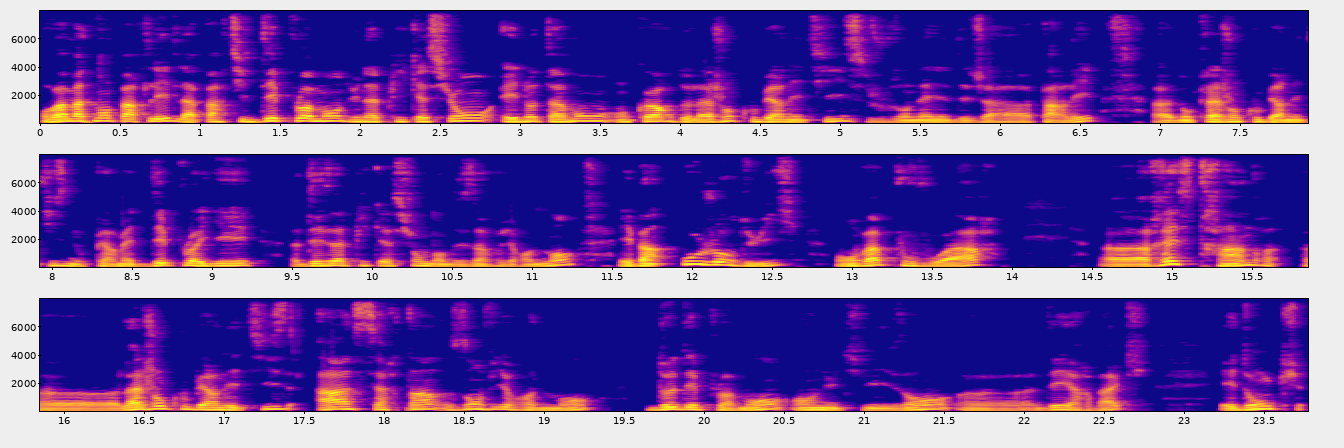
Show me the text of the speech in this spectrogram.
On va maintenant parler de la partie déploiement d'une application et notamment encore de l'agent Kubernetes. Je vous en ai déjà parlé. donc l'agent Kubernetes nous permet de déployer des applications dans des environnements. Et ben aujourd'hui, on va pouvoir euh, restreindre euh, l'agent Kubernetes à certains environnements de déploiement en utilisant euh, des airbags. Et donc,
